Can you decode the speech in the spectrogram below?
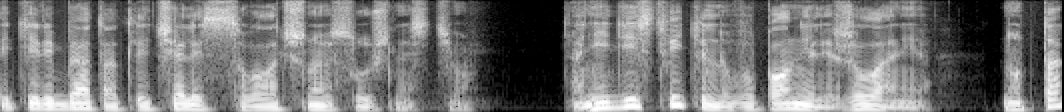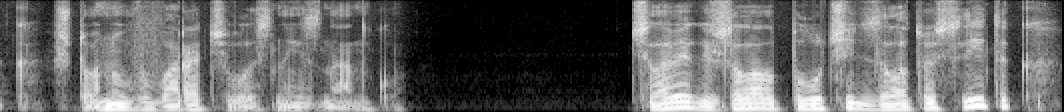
Эти ребята отличались сволочной сущностью. Они действительно выполняли желание, но так, что оно выворачивалось наизнанку. Человек желал получить золотой слиток,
